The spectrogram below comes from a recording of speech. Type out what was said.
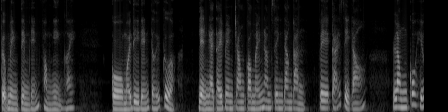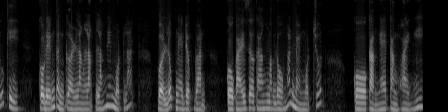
tự mình tìm đến phòng nghỉ ngơi. Cô mới đi đến tới cửa, liền nghe thấy bên trong có mấy nam sinh đang bàn về cái gì đó. Lòng cô hiếu kỳ, cô đến gần cửa lặng lặng lắng nghe một lát. Vừa lúc nghe được đoạn, cô gái dơ gang mặc đồ mắt mẻ một chút. Cô càng nghe càng hoài nghi,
